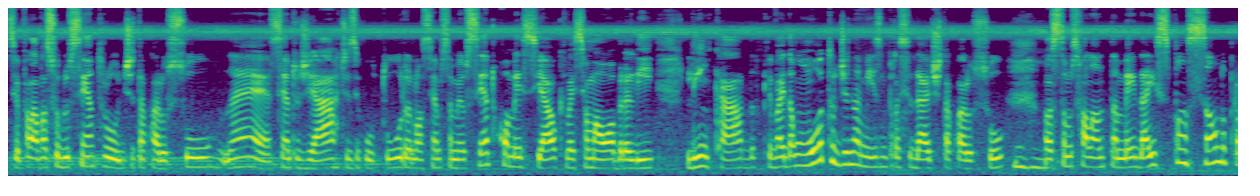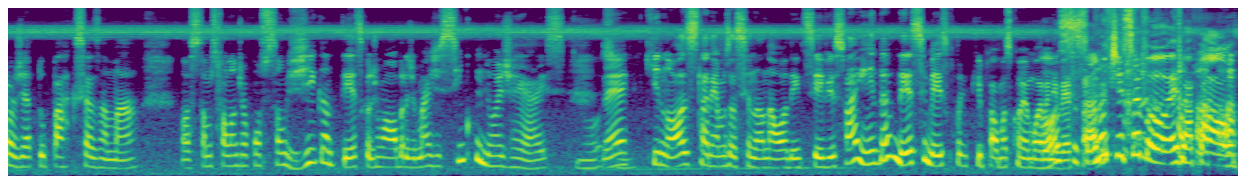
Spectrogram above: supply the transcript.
Você falava sobre o centro de Itaquaruçu, né? Centro de Artes e Cultura. Nós temos também o centro comercial, que vai ser uma obra ali linkada, que vai dar um outro dinamismo para a cidade de Itaquaruçu. Uhum. Nós estamos falando também da expansão do projeto do Parque Cezamar, nós estamos falando de uma construção gigantesca, de uma obra de mais de 5 milhões de reais, né? Que nós estaremos assinando a ordem de serviço ainda nesse mês que Palmas comemora Nossa, aniversário. Só notícia boa, hein, Palmas?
